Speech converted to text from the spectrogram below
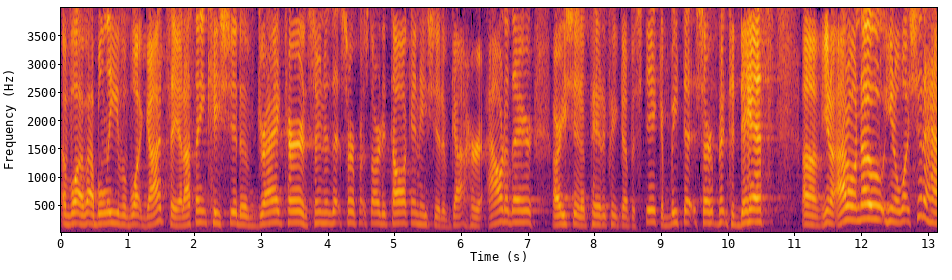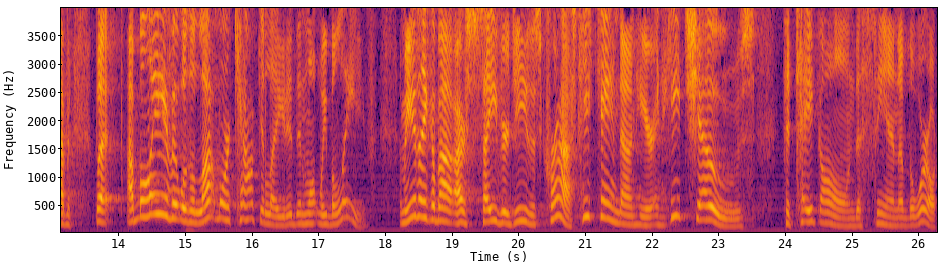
of what I believe of what God said. I think he should have dragged her, and as soon as that serpent started talking, he should have got her out of there, or he should have picked up a stick and beat that serpent to death. Um, you know, I don't know, you know, what should have happened, but I believe it was a lot more calculated than what we believe. I mean, you think about our Savior Jesus Christ. He came down here and he chose to take on the sin of the world.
